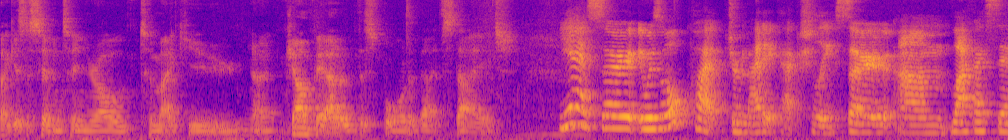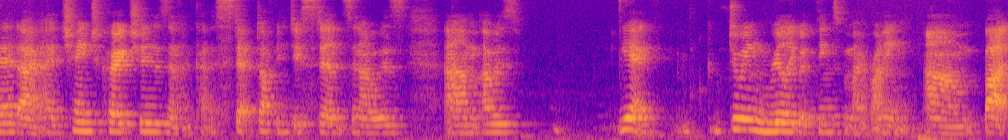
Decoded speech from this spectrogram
I guess, a 17 year old to make you, you know, jump out of the sport at that stage? Yeah, so it was all quite dramatic actually. So, um, like I said, I, I changed coaches and I kind of stepped up in distance, and I was, um, I was, yeah, doing really good things for my running. Um, but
